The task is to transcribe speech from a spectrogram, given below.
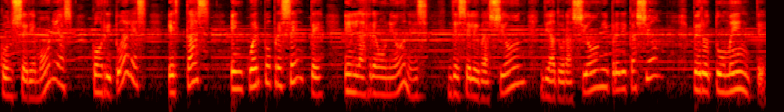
con ceremonias, con rituales. Estás en cuerpo presente en las reuniones de celebración, de adoración y predicación, pero tu mente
